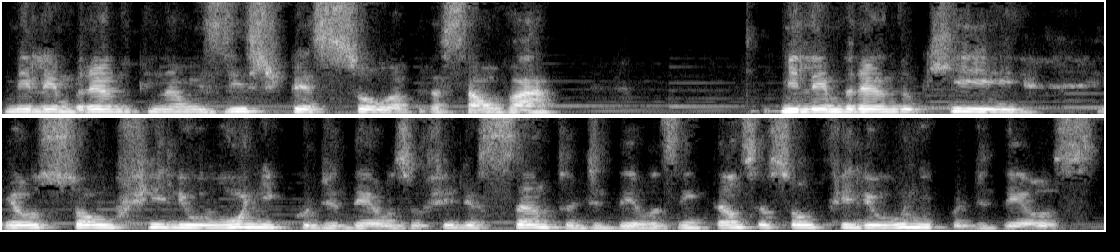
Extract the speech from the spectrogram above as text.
Me lembrando que não existe pessoa para salvar. Me lembrando que eu sou o filho único de Deus, o filho santo de Deus. Então, se eu sou o filho único de Deus,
